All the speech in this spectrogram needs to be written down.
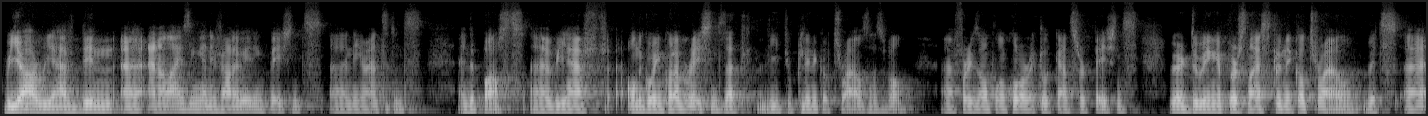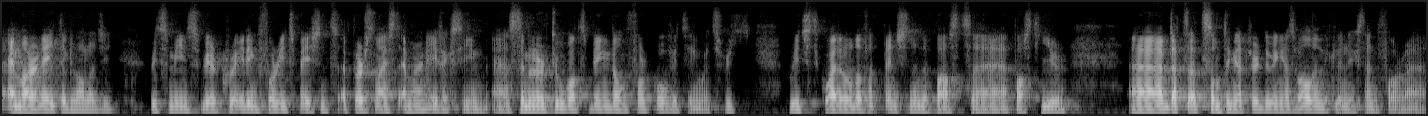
We are. We have been uh, analyzing and evaluating patients' uh, neoantigens in the past. Uh, we have ongoing collaborations that lead to clinical trials as well. Uh, for example, in colorectal cancer patients, we're doing a personalized clinical trial with uh, mRNA technology, which means we're creating for each patient a personalized mRNA vaccine, uh, similar to what's being done for COVID, which reached, reached quite a lot of attention in the past uh, past year. Uh, that's, that's something that we're doing as well in the clinics and for uh,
